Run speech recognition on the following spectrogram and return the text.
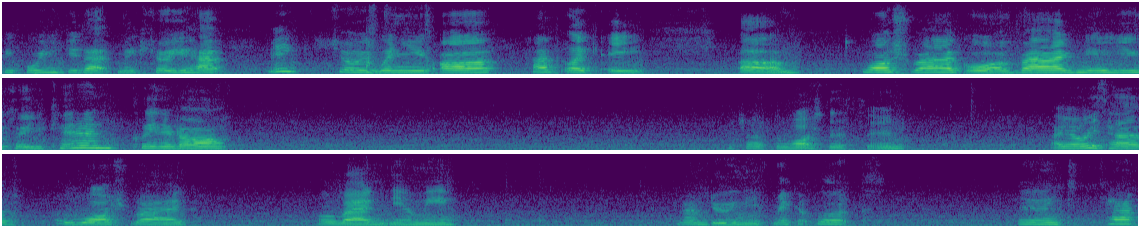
before you do that make sure you have make sure when you are have like a um, wash rag or a rag near you so you can clean it off I have to wash this soon. I always have a wash rag or rag near me. When I'm doing these makeup looks. And tap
